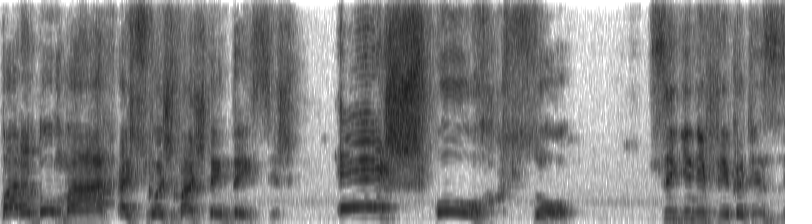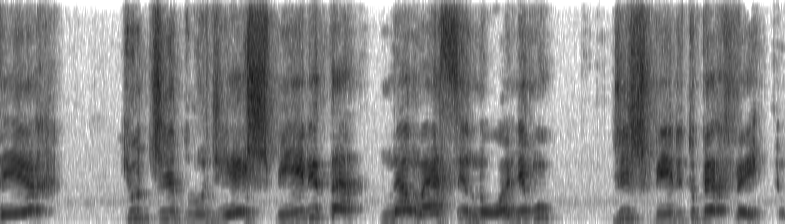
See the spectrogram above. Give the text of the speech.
para domar as suas más tendências esforço significa dizer que o título de espírita não é sinônimo de espírito perfeito.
